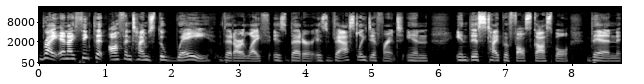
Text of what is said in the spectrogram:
Right. And I think that oftentimes the way that our life is better is vastly different in in this type of false gospel than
